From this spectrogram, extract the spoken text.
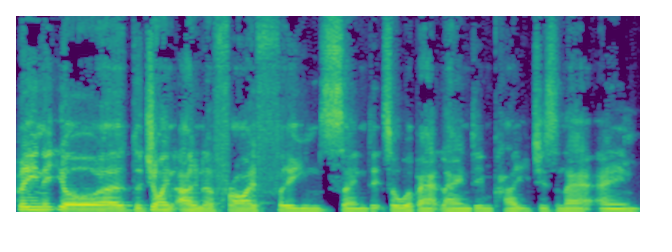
being that you're uh, the joint owner of Thrive Themes, and it's all about landing pages and that, and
